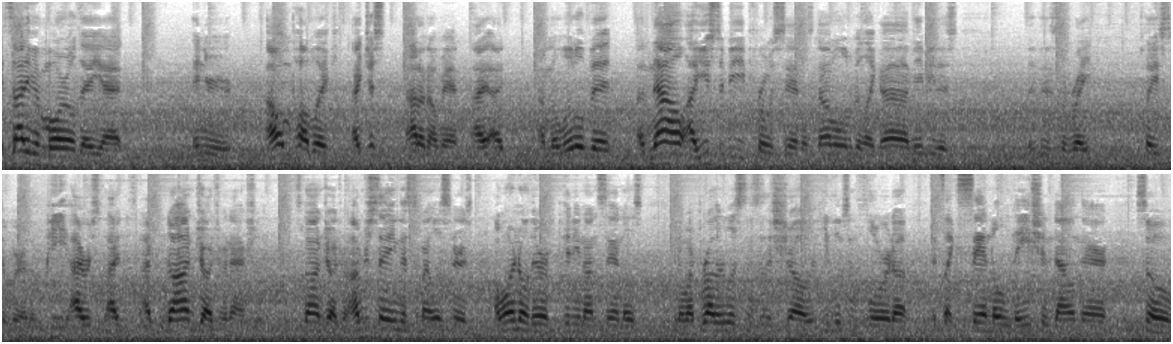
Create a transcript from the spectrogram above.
it's not even Memorial Day yet, and you're out in public. I just, I don't know, man. I, I I'm a little bit uh, now. I used to be pro sandals. Now I'm a little bit like, uh, maybe this this is the right place to wear them. Pete, I, I I'm non-judgment actually. It's non-judgment. I'm just saying this to my listeners. I want to know their opinion on sandals. You know, my brother listens to the show. He lives in Florida. It's like Sandal Nation down there. So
